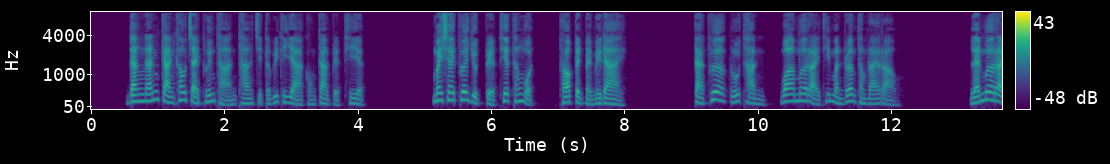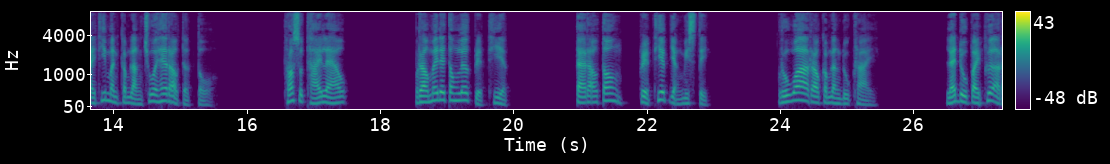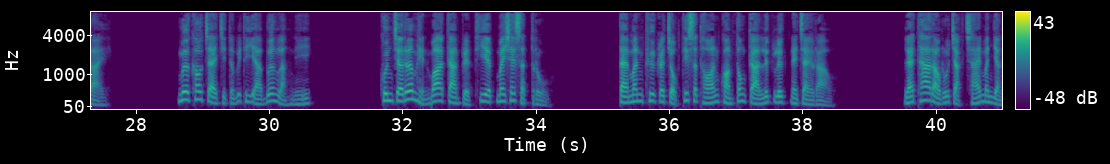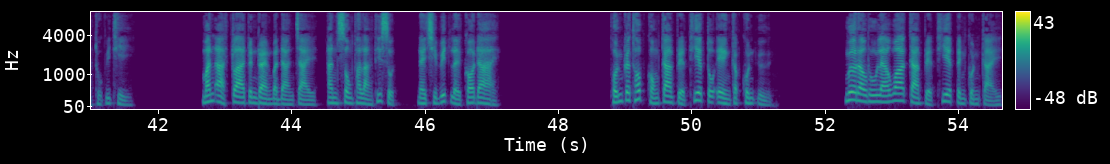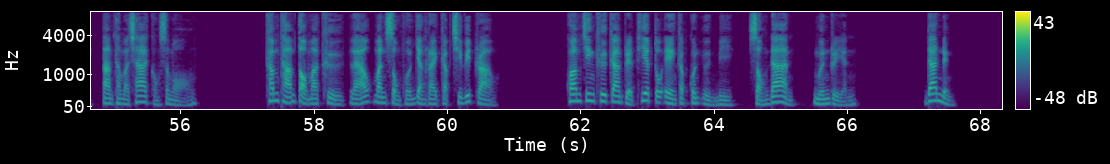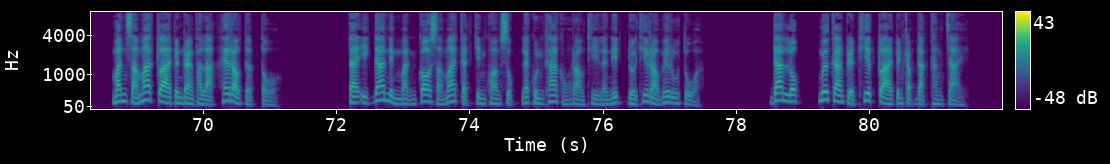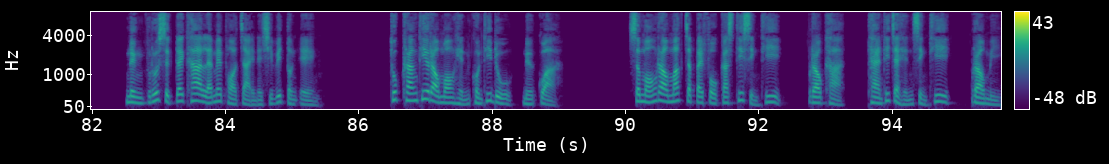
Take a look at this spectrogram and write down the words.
ๆ ดังนั้นการเข้าใจพื้นฐานทางจิตวิทยาของการเปรียบเทียบ ไม่ใช่เพื่อหยุดเปรียบเทียบทั้งหมด เพราะเป็นไปไม่ได้ แต่เพื่อรู้ทันว่าเมื่อไหร่ที่มันเริ่มทำร้ายเรา และเมื่อไหร่ที่มันกำลังช่วยให้เราเติบโต เพราะสุดท้ายแล้ว เราไม่ได้ต้องเลิกเปรียบเทียบ แต่เราต้องเปรียบเทียบอย่างมิสติ รู้ว่าเรากำลังดูใคร และดูไปเพื่ออะไร เมื่อเข้าใจจิตวิทยาเบื้องหลังนี้ คุณจะเริ่มเห็นว่าการเปรียบเทียบไม่ใช่ศัตรู แต่มันคือกระจกที่สะท้อนความต้องการลึกๆในใจเรา และถ้าเรารู้จักใช้มันอย่างถูกวิธี มันอาจกลายเป็นแรงบันดาลใจอันทรงพลังที่สุดในชีวิตเลยก็ได้ ผลกระทบของการเปรียบเทียบตัวเองกับคนอื่นเมื่อเรารู้แล้วว่าการเปรียบเทียบเป็นนกลไกตามธรรมชาติของสมอง คำถามต่อมาคือ แล้วมันส่งผลอย่างไรกับชีวิตเรา ความจริงคือการเปรียบเทียบตัวเองกับคนอื่นมีสองด้าน เหมือนเหรียญ ด้านหนึ่ง มันสามารถกลายเป็นแรงผลักให้เราเติบโต แต่อีกด้านหนึ่งมันก็สามารถกัดกินความสุขและคุณค่าของเราทีละนิดโดยที่เราไม่รู้ตัว ด้านลบ เมื่อการเปรียบเทียบกลายเป็นกับดักทางใจหนึ่งรู้สึกได้ค่าและไม่พอใจในชีวิตตนเอง ทุกครั้งที่เรามองเห็นคนที่ดูเหนือกว่า สมองเรามักจะไปโฟกัสที่สิ่งที่ เราขาด แทนที่จะเห็นสิ่งที่เรามี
